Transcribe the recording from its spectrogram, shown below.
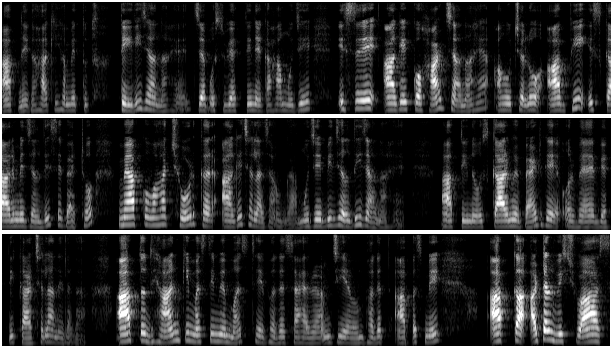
आपने कहा कि हमें तो टेरी जाना है। जब उस व्यक्ति ने कहा, मुझे इससे आगे को हाट जाना है, आओ चलो, आप भी इस कार में जल्दी से बैठो, मैं आपको वहाँ छोड़कर आगे चला जाऊँगा, मुझे भी जल्दी जाना है। आप तीनों उस कार में बैठ गए और वह व्यक्ति कार चलाने लगा। आप तो ध्यान की मस्ती में मस्त थे, भगत साहेब राम जी एवं भगत आपस में आपका अटल विश्वास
